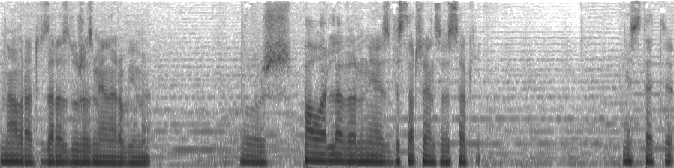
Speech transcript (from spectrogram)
Dobra, tu zaraz duże zmiany robimy. Już power level nie jest wystarczająco wysoki. Niestety.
